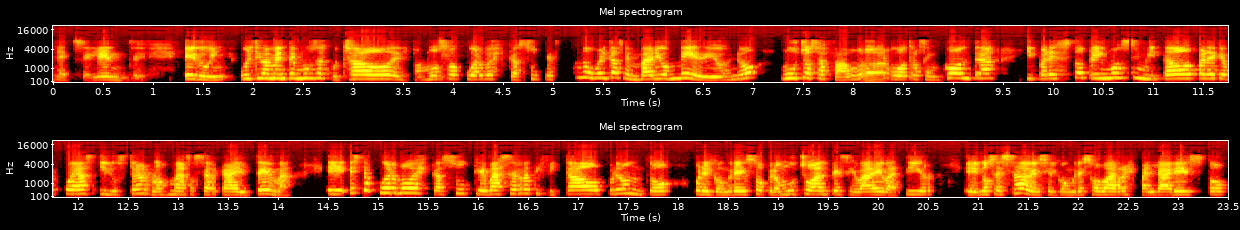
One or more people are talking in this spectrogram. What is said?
Excelente. Edwin, últimamente hemos escuchado del famoso acuerdo Escazú que está dando vueltas en varios medios, ¿no? Muchos a favor, otros en contra, y para esto te hemos invitado para que puedas ilustrarnos más acerca del tema. Eh, este acuerdo de Escazú que va a ser ratificado pronto por el Congreso, pero mucho antes se va a debatir, eh, no se sabe si el Congreso va a respaldar esto.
